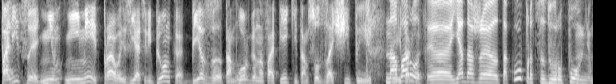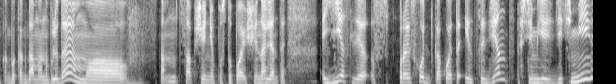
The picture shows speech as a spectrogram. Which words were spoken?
Полиция не, не имеет права изъять ребенка без там, органов опеки, там, соцзащиты. Наоборот, э, я даже такую процедуру помню, как бы, когда мы наблюдаем там, сообщения, поступающие на ленты. Если происходит какой-то инцидент в семье с детьми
